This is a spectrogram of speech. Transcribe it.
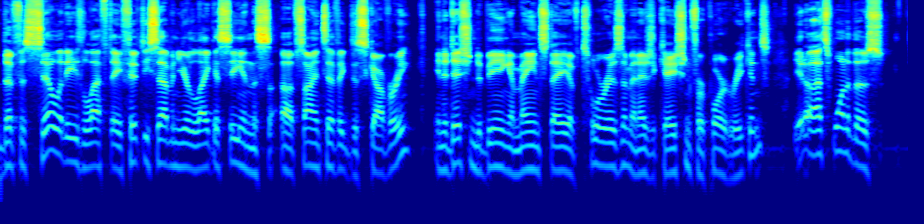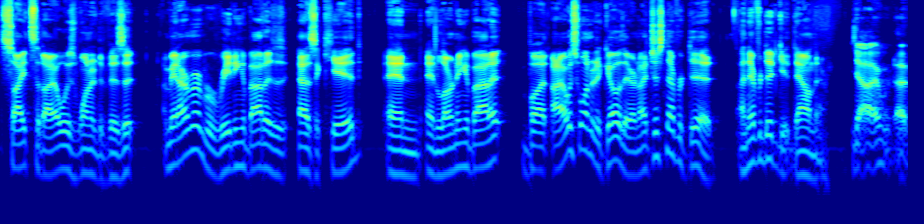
The facilities left a 57 year legacy in the, of scientific discovery, in addition to being a mainstay of tourism and education for Puerto Ricans. You know, that's one of those sites that I always wanted to visit. I mean, I remember reading about it as, as a kid and, and learning about it, but I always wanted to go there and I just never did. I never did get down there. Yeah, I, I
